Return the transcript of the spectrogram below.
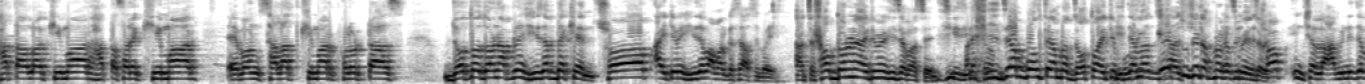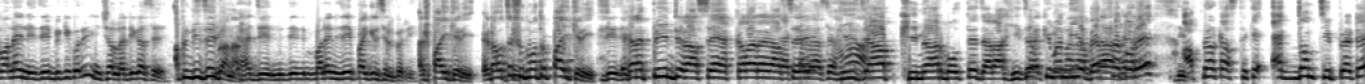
হাতাওয়ালা খিমার হাতাসারে খিমার এবং সালাদ খিমার ফ্লোর টাচ যত ধরনের আপনি হিজাব দেখেন সব আইটেমের হিজাব আমার কাছে আছে ভাই। আচ্ছা সব ধরনের আইটেমের হিজাব আছে? মানে হিজাব বলতে আমরা যত আইটেম বুঝি হিজাব- এ টু জেড আপনার কাছে পেয়ে যাবেন। সব ইনশাল্লাহ আমি নিজে বানাই নিজেই বিক্রি করি ইনশাল্লাহ ঠিক আছে। আপনি নিজেই বানান? হ্যাঁ জি নিজে মানে নিজেই পাইকারি সেল করি। আর পাইকারি। এটা হচ্ছে শুধুমাত্র পাইকারি। এখানে প্রিন্টের আছে এক কালারের আছে হ্যাঁ। হিজাব খিমার বলতে যারা হিজাব খিমার নিয়ে ব্যবসা হ্যাঁ, করে আপনার কাছ থেকে একদম চিপ রেটে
